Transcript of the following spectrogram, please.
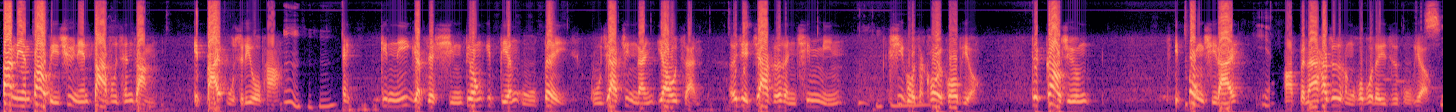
半年报比去年大幅成长一百五十六趴。嗯哎，今年业绩成长一点五倍，股价竟然腰斩，而且价格很亲民，四五十块的股票，这告诉一动起来呀，啊，本来它就是很活泼的一只股票是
